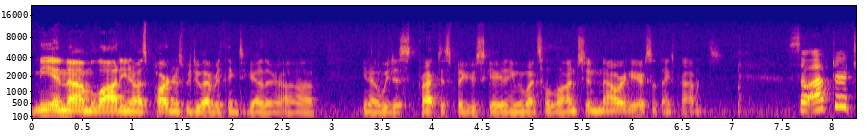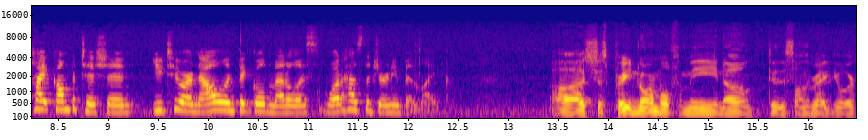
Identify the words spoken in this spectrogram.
me and uh, Milad, you know, as partners, we do everything together. Uh, you know, we just practice figure skating. We went to lunch, and now we're here. So thanks for having us. So after a tight competition, you two are now Olympic gold medalists. What has the journey been like? Uh, it's just pretty normal for me, you know, do this on the regular.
